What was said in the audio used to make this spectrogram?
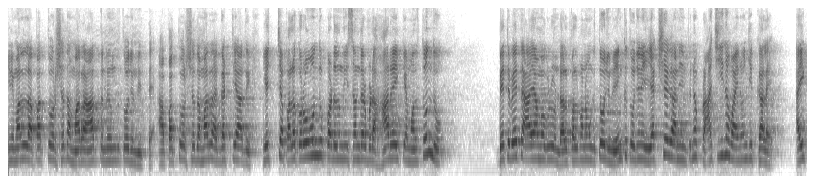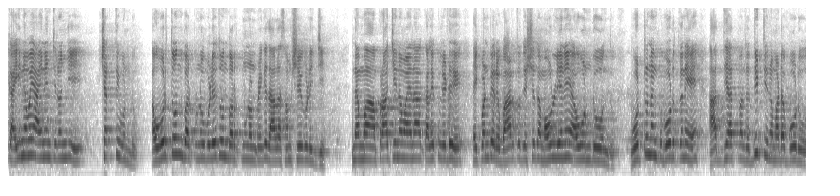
ಇನಿ ಮಲ್ಲ ಪತ್ತು ವರ್ಷದ ಮರ ಆತನಿಂದು ತೋಜುಂಡಿತ್ತೆ. ಆ ಪತ್ತು ವರ್ಷದ ಮರ ಗಟ್ಟಿಯಾದ ಹೆಚ್ಚ ಫಲಕರೊಂದು ಪಡೆದು ಈ ಸಂದರ್ಭದ ಹಾರೈಕೆ ಮಲ್ತೊಂದು ಬೇತೆ ಬೇತೆ ಆಯಾಮಗಳು ಉಂಡು. ಅಲ್ಪ ಅಲ್ಪ ನಮಗೆ ತೋಜುನು ಎಂಕ್ ತೋಜುನ ಯಕ್ಷಗಾನ ಇಂಪಿನ ಪ್ರಾಚೀನವಾಯಿನ ಒಂಜಿ ಕಲೆ. ಐಕ ಐನವೇ ಆಯ್ನಂಚಿನೊಂಜಿ ಶಕ್ತಿ ಉಂಡು. ಅವು ಒರ್ತೊಂದು ಬರ್ಪುಂಡು, ಉಳಿದೊಂದು ಬರ್ಪುಂಡು ಅನ್ಪಂಗೆ ದಾಲ ಸಂಶಯಗಳು ಇಜ್ಜಿ ನಮ್ಮ ಪ್ರಾಚೀನವಾಯಿನ ಕಲೆಕುಲೆಡ್, ಐಕ್ ಪಣ್ಪೇರು ಭಾರತ ದೇಶದ ಮೌಲ್ಯನೇ ಅವು ಉಂಡು ಒಂದು. ಒಟ್ಟು ನಂಗೆ ಬೋಡುತ್ತಾನೆ, ಆಧ್ಯಾತ್ಮದ ದಿಟ್ಟಿನ ಮಡ ಬೋಡು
